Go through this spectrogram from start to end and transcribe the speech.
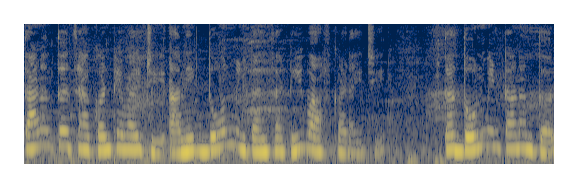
त्यानंतर झाकण ठेवायची आणि दोन मिनटांसाठी वाफ काढायची. तर दोन मिनटानंतर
